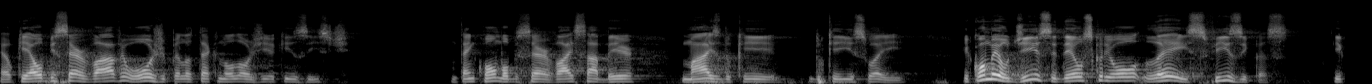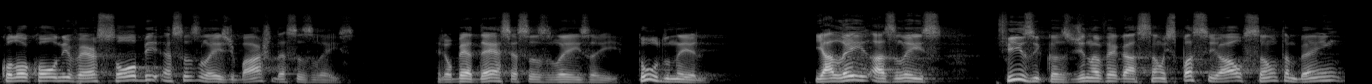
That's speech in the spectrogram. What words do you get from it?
É o que é observável hoje pela tecnologia que existe. Não tem como observar e saber mais do que, do que isso aí. E como eu disse, Deus criou leis físicas e colocou o universo sob essas leis, debaixo dessas leis. Ele obedece essas leis aí, tudo nele. E lei, as leis físicas de navegação espacial são também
